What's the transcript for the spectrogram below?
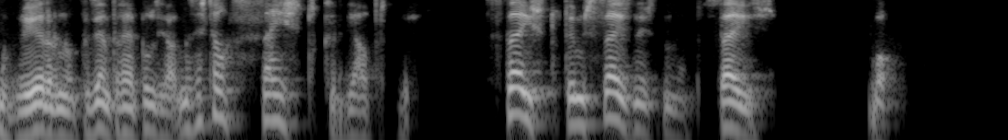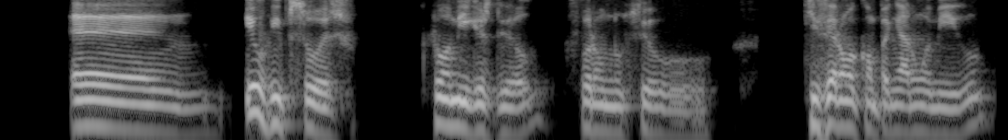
governo, Presidente da República, mas este é o sexto cardeal português. Sexto, temos seis neste momento, seis. Bom, uh, eu vi pessoas que são amigas dele, que foram no seu. quiseram acompanhar um amigo,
